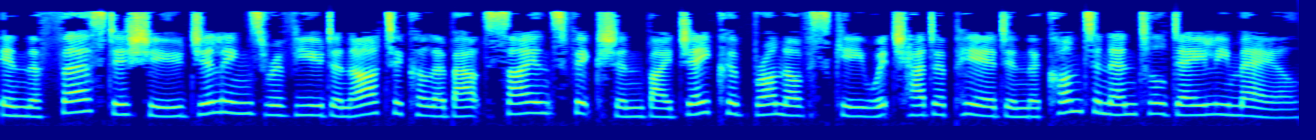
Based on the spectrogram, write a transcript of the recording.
In the first issue Gillings reviewed an article about science fiction by Jacob Bronowski which had appeared in the Continental Daily Mail.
